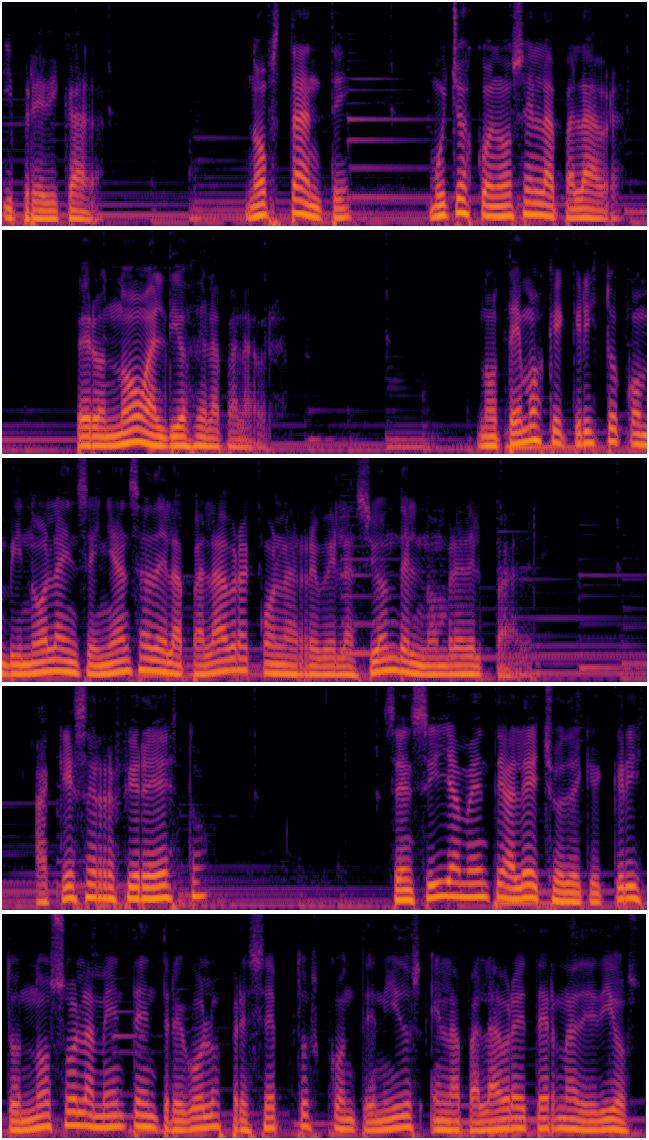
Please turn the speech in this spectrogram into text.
y predicada. No obstante, muchos conocen la palabra, pero no al Dios de la palabra. Notemos que Cristo combinó la enseñanza de la palabra con la revelación del nombre del Padre. ¿A qué se refiere esto? Sencillamente al hecho de que Cristo no solamente entregó los preceptos contenidos en la palabra eterna de Dios,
